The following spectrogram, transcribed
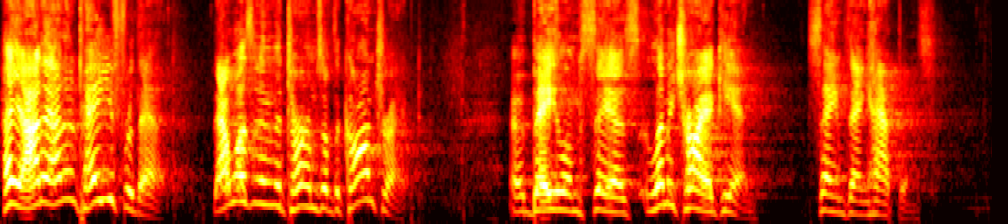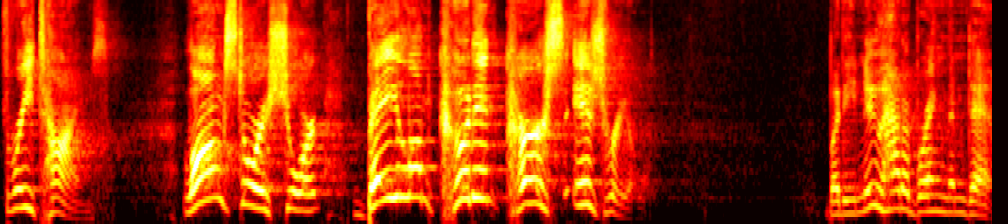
hey, I, I didn't pay you for that. That wasn't in the terms of the contract. Uh, Balaam says, let me try again. Same thing happens three times. Long story short, Balaam couldn't curse Israel, but he knew how to bring them down.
